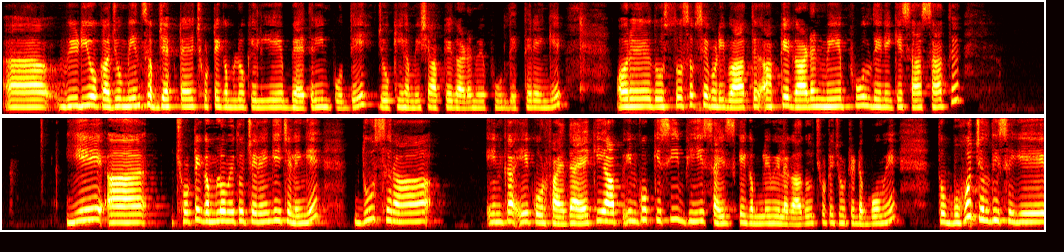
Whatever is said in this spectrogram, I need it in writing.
वीडियो का जो मेन सब्जेक्ट है, छोटे गमलों के लिए बेहतरीन पौधे, जो कि हमेशा आपके गार्डन में फूल देते रहेंगे। और दोस्तों, सबसे बड़ी बात, आपके गार्डन में फूल देने के साथ साथ ये छोटे गमलों में तो चलेंगे ही चलेंगे। दूसरा इनका एक और फ़ायदा है कि आप इनको किसी भी साइज़ के गमले में लगा दो छोटे छोटे डब्बों में तो बहुत जल्दी से ये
